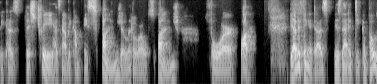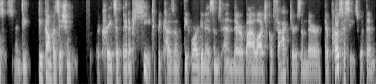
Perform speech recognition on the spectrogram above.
because this tree has now become a sponge, a literal sponge for water. The other thing it does is that it decomposes, and de- decomposition creates a bit of heat because of the organisms and their biological factors and their, their processes within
